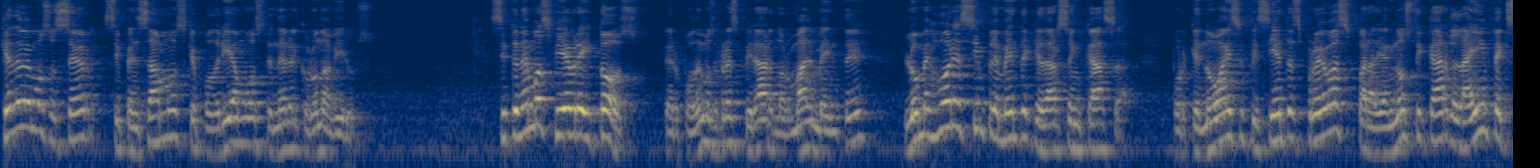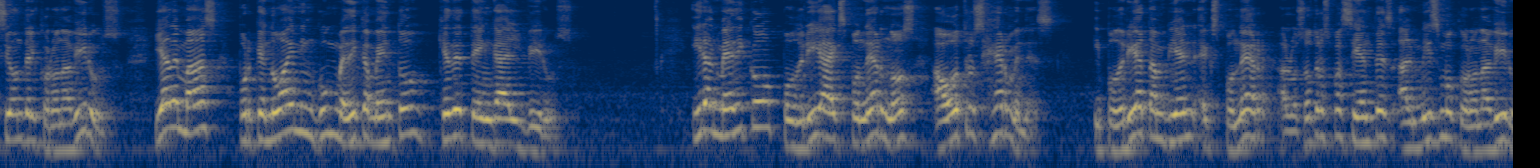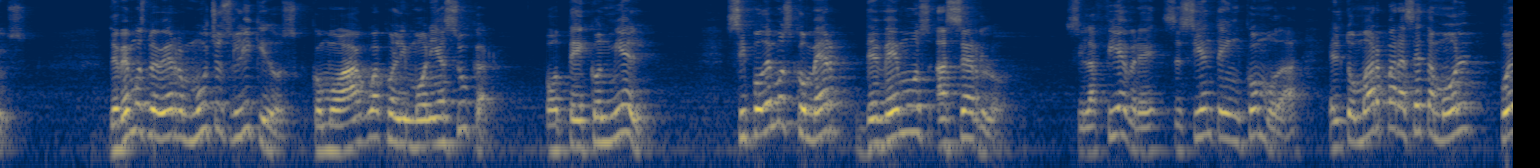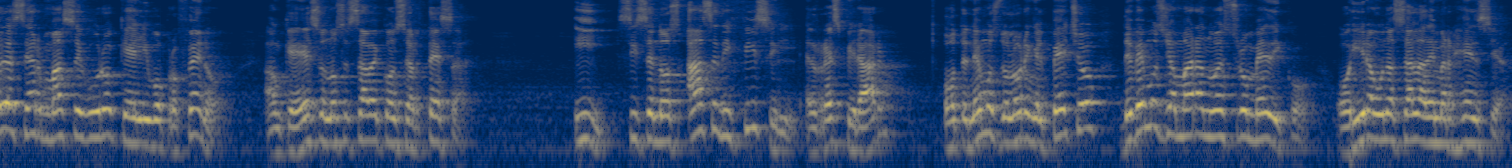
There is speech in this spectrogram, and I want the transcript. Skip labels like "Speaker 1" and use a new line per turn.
¿Qué debemos hacer si pensamos que podríamos tener el coronavirus? Si tenemos fiebre y tos, pero podemos respirar normalmente, lo mejor es simplemente quedarse en casa, porque no hay suficientes pruebas para diagnosticar la infección del coronavirus y además porque no hay ningún medicamento que detenga el virus. Ir al médico podría exponernos a otros gérmenes y podría también exponer a los otros pacientes al mismo coronavirus. Debemos beber muchos líquidos como agua con limón y azúcar o té con miel. Si podemos comer, debemos hacerlo. Si la fiebre se siente incómoda, el tomar paracetamol puede ser más seguro que el ibuprofeno, aunque eso no se sabe con certeza. Y si se nos hace difícil el respirar, o tenemos dolor en el pecho, debemos llamar a nuestro médico o ir a una sala de emergencia.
